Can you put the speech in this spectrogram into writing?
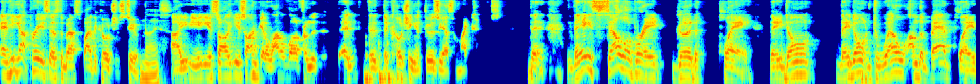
and he got praised as the best by the coaches too. Nice. Uh, you, you saw you saw him get a lot of love from the and the, the coaching enthusiasm. My goodness, they they celebrate good play. They don't they don't dwell on the bad play.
